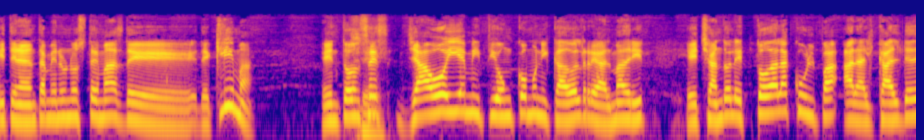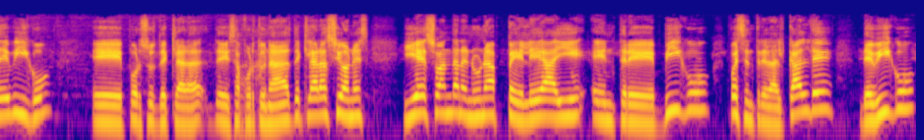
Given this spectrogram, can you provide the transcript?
y tenían también unos temas de, de clima. Entonces, ya hoy emitió un comunicado el Real Madrid echándole toda la culpa al alcalde de Vigo eh, por sus declara- desafortunadas declaraciones, y eso andan en una pelea ahí entre Vigo, pues entre el alcalde de Vigo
